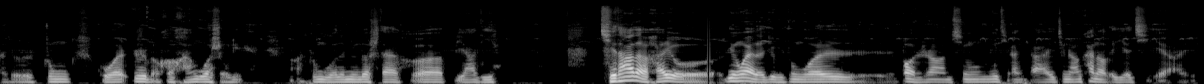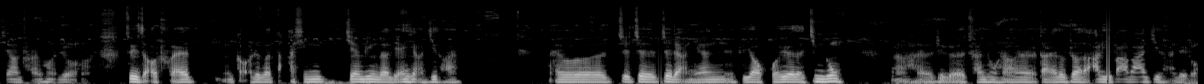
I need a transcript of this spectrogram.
那就是中国、日本和韩国手里面啊，中国的宁德时代和比亚迪。其他的还有另外的，就是中国报纸上、新闻媒体上大家经常看到的一些企业啊，像传统这种最早出来搞这个大型兼并的联想集团，还有这这这两年比较活跃的京东啊，还有这个传统上大家都知道的阿里巴巴集团这种，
